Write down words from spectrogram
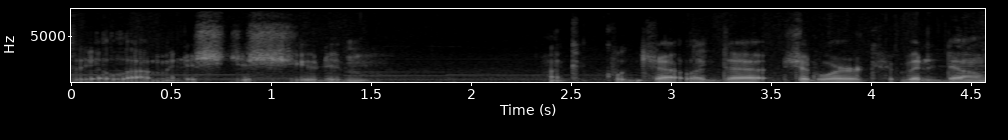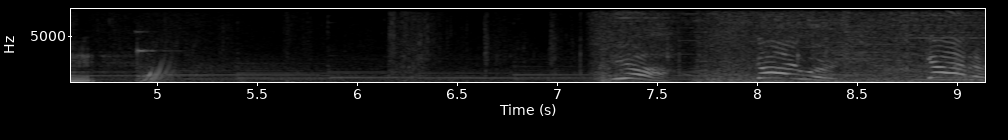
actually allow me to sh just shoot him. Like a quick shot like that should work, but it don't. Yeah! Skyward! Scatter!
